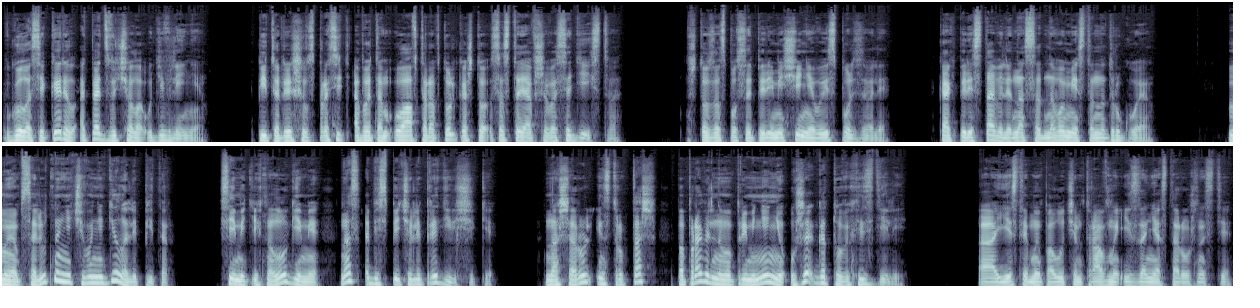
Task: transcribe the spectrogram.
В голосе Кэрил опять звучало удивление. Питер решил спросить об этом у авторов только что состоявшегося действа. Что за способ перемещения вы использовали? Как переставили нас с одного места на другое? Мы абсолютно ничего не делали, Питер. Всеми технологиями нас обеспечили предельщики. Наша роль – инструктаж по правильному применению уже готовых изделий. А если мы получим травмы из-за неосторожности,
